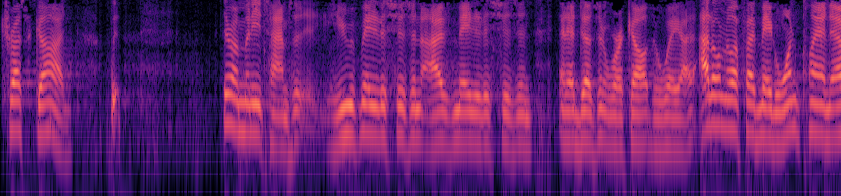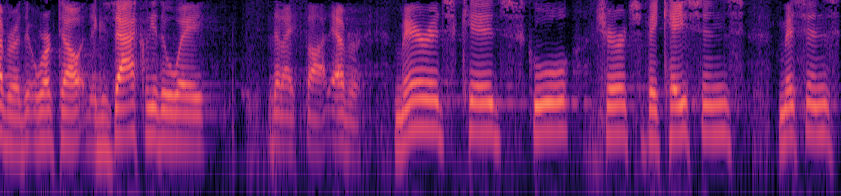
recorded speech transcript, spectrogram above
trust God. There are many times that you've made a decision, I've made a decision, and it doesn't work out the way I, I don't know if I've made one plan ever that worked out exactly the way that I thought ever. Marriage, kids, school, church, vacations, missions,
